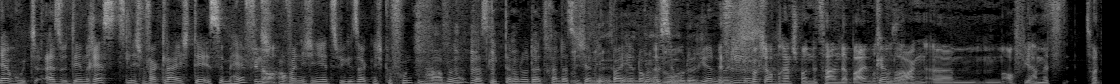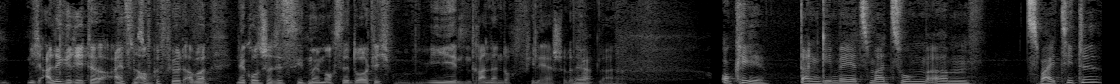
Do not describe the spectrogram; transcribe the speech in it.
Ja gut, also den restlichen Vergleich, der ist im Heft, Genau. auch wenn ich ihn jetzt wie gesagt nicht gefunden habe. Das liegt aber nur daran, dass ich ja nebenbei hier noch ein bisschen moderieren Also, es sind möchte. wirklich auch ganz spannende Zahlen dabei, muss Genau. man sagen. Ähm, auch wir haben jetzt zwar nicht alle Geräte einzeln aufgeführt, aber in der großen Statistik sieht man eben auch sehr deutlich, wie hinten dran dann doch viele Hersteller Ja. sind leider. Okay, dann gehen wir jetzt mal zum ähm, Zweititel.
